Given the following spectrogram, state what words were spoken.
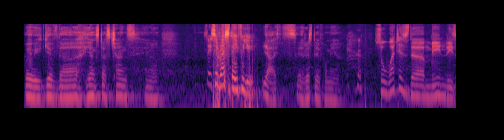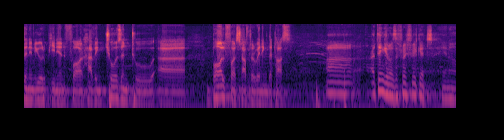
where we give the youngsters chance. You know. So it's a rest day for you. Yeah, it's a rest day for me. so, what is the main reason, in your opinion, for having chosen to uh, ball first after winning the toss? Uh, I think it was a fresh wicket, you know,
